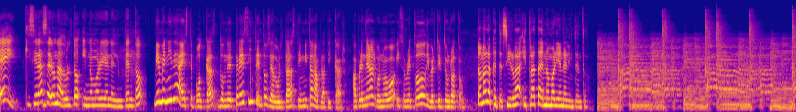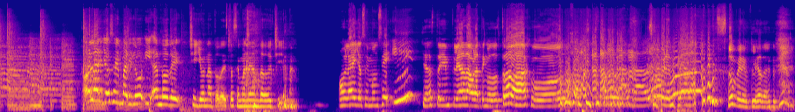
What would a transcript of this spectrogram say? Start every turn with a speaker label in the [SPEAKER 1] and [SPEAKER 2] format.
[SPEAKER 1] ¡Hey! ¿Quisiera ser un adulto y no morir en el intento?
[SPEAKER 2] Bienvenida a este podcast donde tres intentos de adultas te invitan a platicar, aprender algo nuevo y sobre todo divertirte un rato.
[SPEAKER 3] Toma lo que te sirva y trata de no morir en el intento.
[SPEAKER 1] Hola, yo soy Marilu y ando de chillona toda esta semana he andado de chillona.
[SPEAKER 2] Hola, yo soy Monse y ya estoy empleada, ahora tengo dos trabajos.
[SPEAKER 3] Súper empleada.
[SPEAKER 2] Súper empleada.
